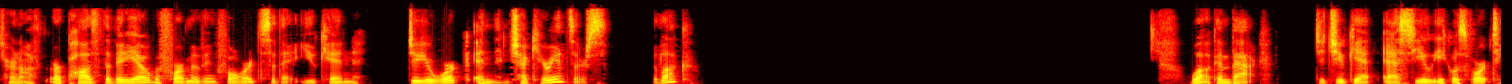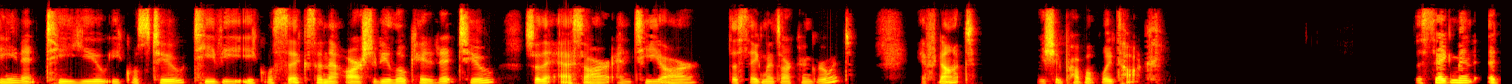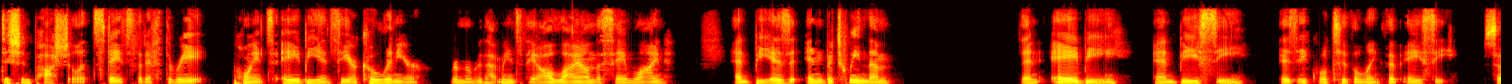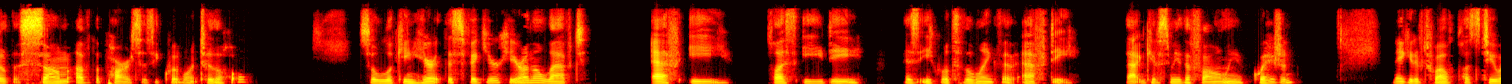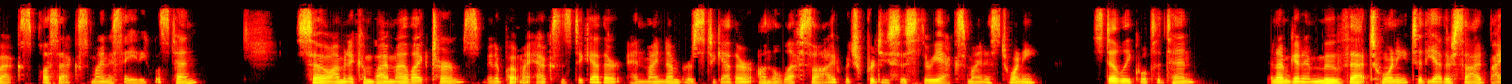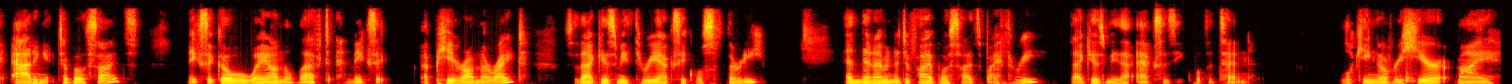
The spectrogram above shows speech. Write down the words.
Turn off or pause the video before moving forward so that you can do your work and then check your answers. Good luck. Welcome back. Did you get SU equals 14 and TU equals 2, TV equals 6, and that R should be located at 2 so that SR and TR, the segments are congruent? If not, we should probably talk. The segment addition postulate states that if three points A, B, and C are collinear, remember that means they all lie on the same line, and B is in between them, then AB and BC is equal to the length of AC. So the sum of the parts is equivalent to the whole. So looking here at this figure here on the left, FE plus ED is equal to the length of FD. That gives me the following equation. Negative 12 plus 2x plus x minus 8 equals 10. So I'm going to combine my like terms. I'm going to put my x's together and my numbers together on the left side, which produces 3x minus 20, still equal to 10. And I'm going to move that 20 to the other side by adding it to both sides. Makes it go away on the left and makes it appear on the right. So that gives me 3x equals 30. And then I'm going to divide both sides by 3. That gives me that x is equal to 10. Looking over here at my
